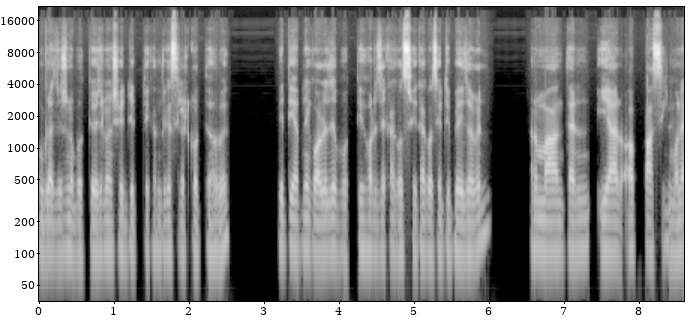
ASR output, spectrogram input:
গ্রাজুয়েশনে ভর্তি হয়েছিলেন সেই ডেটটা এখান থেকে সিলেক্ট করতে হবে। এটি আপনি কলেজে ভর্তি হওয়ার যে কাগজ, সেই কাগজ এটি পেয়ে যাবেন। আর month and year of passing মানে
